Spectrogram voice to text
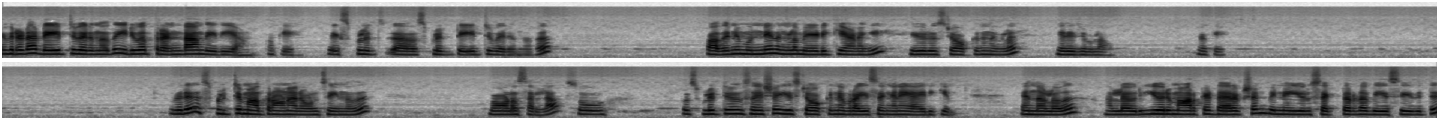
ഇവരുടെ ഡേറ്റ് വരുന്നത് ഇരുപത്തിരണ്ടാം തീയതിയാണ്. ഓക്കെ സ്പ്ലിറ്റ് സ്പ്ലിറ്റ് ഡേറ്റ് വരുന്നത്. അപ്പോൾ അതിന് മുന്നേ നിങ്ങൾ മേടിക്കുകയാണെങ്കിൽ ഈ ഒരു സ്റ്റോക്കിന് നിങ്ങൾ എലിജിബിൾ ആവും. ഓക്കെ ഇവർ സ്പ്ലിറ്റ് മാത്രമാണ് അനൗൺസ് ചെയ്യുന്നത്. ബോണസ് അല്ല. സോ ഇപ്പോൾ സ്പ്ലിറ്റിന് ശേഷം ഈ സ്റ്റോക്കിന്റെ പ്രൈസ് എങ്ങനെയായിരിക്കും എന്നുള്ളത് നല്ല ഒരു ഈ ഒരു മാർക്കറ്റ് ഡയറക്ഷൻ പിന്നെ ഈ ഒരു സെക്ടറുടെ ബേസ് ചെയ്തിട്ട്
